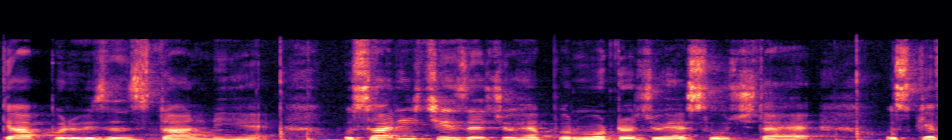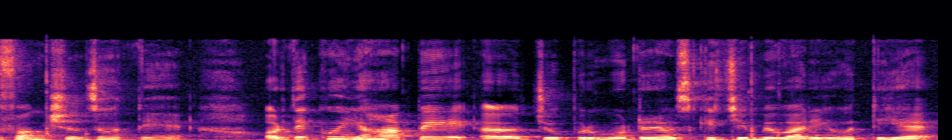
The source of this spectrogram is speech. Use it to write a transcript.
क्या प्रोविजंस डालनी है, वो सारी चीज़ें जो है प्रमोटर जो है, सोचता है। उसके फ़ंक्शंस होते हैं। और देखो, यहाँ पे जो प्रमोटर है, उसकी जिम्मेवारी होती है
